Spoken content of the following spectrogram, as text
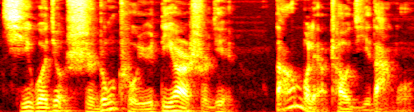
齐国就始终处于第二世界，当不了超级大国。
